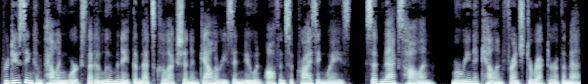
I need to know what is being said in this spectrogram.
producing compelling works that illuminate the Met's collection and galleries in new and often surprising ways, said Max Hollein, Marina Kellen, French director of the Met.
